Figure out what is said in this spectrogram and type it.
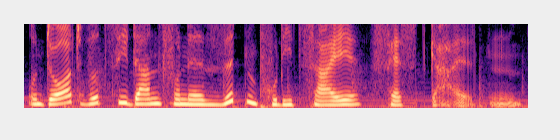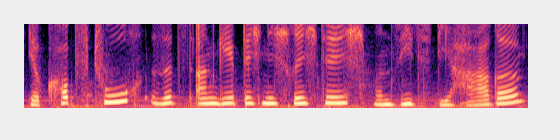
Und dort wird sie dann von der Sittenpolizei festgehalten. Ihr Kopftuch sitzt angeblich nicht richtig, man sieht die Haare.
